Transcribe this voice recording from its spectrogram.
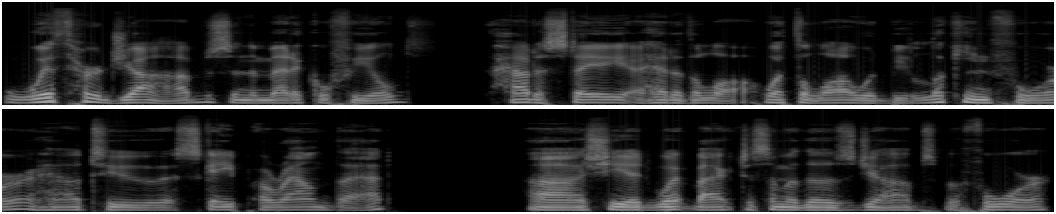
with her jobs in the medical field how to stay ahead of the law, what the law would be looking for, how to escape around that. Uh, she had went back to some of those jobs before.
